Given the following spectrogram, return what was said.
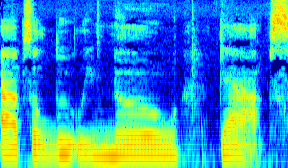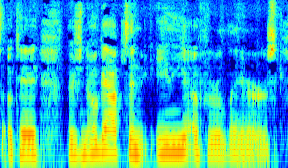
absolutely no gaps, okay? There's no gaps in any of your layers.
